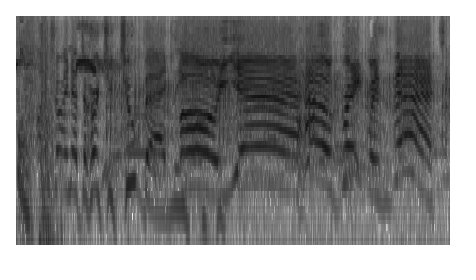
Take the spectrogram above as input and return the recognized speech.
I'm trying not to hurt you too badly. Oh yeah! How great was that?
